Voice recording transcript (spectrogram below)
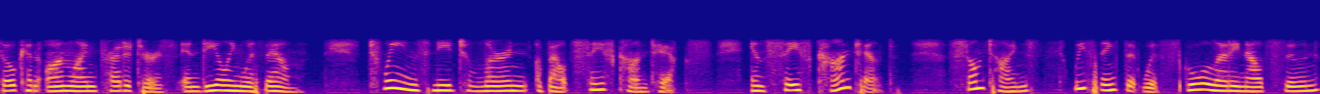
so can online predators and dealing with them tweens need to learn about safe contacts and safe content. Sometimes we think that with school letting out soon,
